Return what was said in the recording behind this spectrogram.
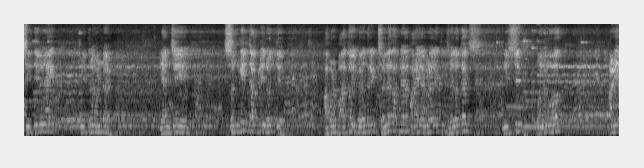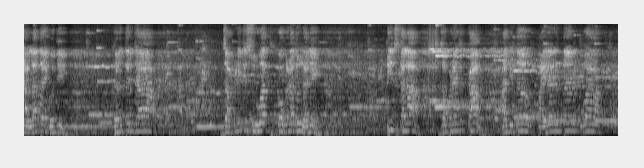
सिद्धिविनायक मित्रमंडळ यांचे संगीत जागडी नृत्य आपण पाहतोय. खरं तर एक झलक आपल्याला पाहायला मिळाली. ती झलकच निश्चित मनमोहक आणि आल्हाददायक होती. खरं तर ज्या जाकडीची सुरुवात कोकणातून झाली तीच कला जपण्याचं काम आज इथं पाहिल्यानंतर किंवा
